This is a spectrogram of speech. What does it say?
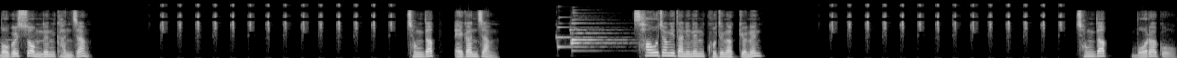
먹을 수 없는 간장. 정답, 애간장. 사오정이 다니는 고등학교는? 정답, 뭐라고?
